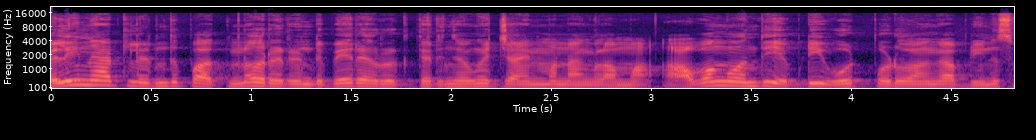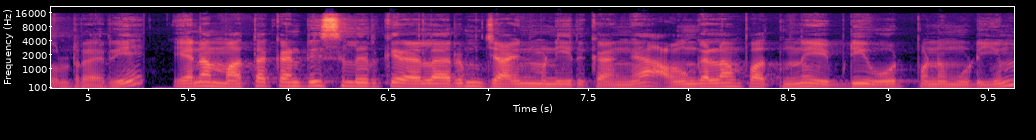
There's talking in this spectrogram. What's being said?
வெளிநாட்டில் இருந்து பார்த்தோம்னா ஒரு ரெண்டு பேர் இவருக்கு தெரிஞ்சவங்க ஜாயின் பண்ணாங்களாமா? அவங்க வந்து எப்படி ஓட் போடுவாங்க அப்படின்னு சொல்கிறாரு ஏன்னா மற்ற கண்ட்ரீஸில் இருக்கிற எல்லாரும் ஜாயின் பண்ணியிருக்காங்க. அவங்கெல்லாம் பார்த்தோம்னா எப்படி ஓட் பண்ண முடியும்?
